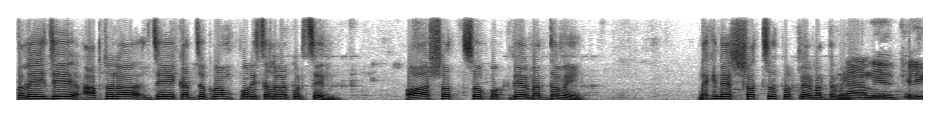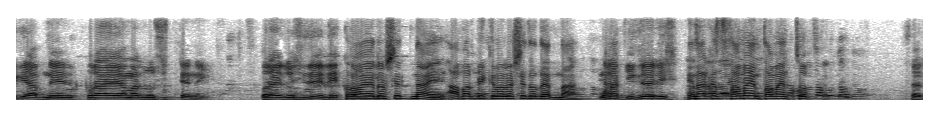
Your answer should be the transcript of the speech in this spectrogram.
তাহলে এই যে আপনারা যে কার্যক্রম পরিচালনা করছেন অস্বচ্ছ প্রক্রিয়ার মাধ্যমে নাকি না স্বচ্ছ প্রক্রিয়ার মাধ্যমে? না আমি খেলি কি আপনি প্রায় আমার রসিদটা নেই। প্রায় রসিদে ক্রয় রসিদ নাই আবার বিক্রয় রসিদও দেন না। বিক্রয় রসিদ এনার কাছে থামেন থামেন চুপ স্যার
